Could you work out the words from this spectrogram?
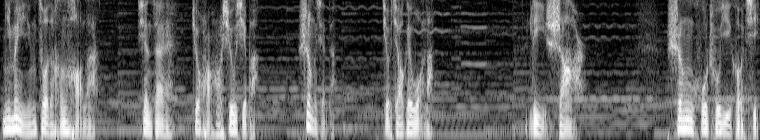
你们已经做得很好了，现在就好好休息吧，剩下的就交给我了。丽莎儿，深呼出一口气，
